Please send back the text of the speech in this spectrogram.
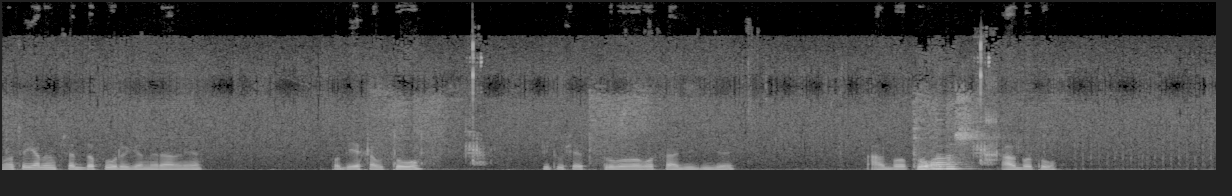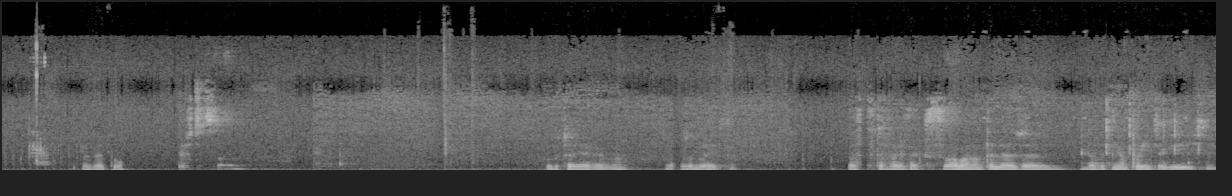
Znaczy ja bym wszedł do fury generalnie. Podjechał tu. I tu się spróbował osadzić gdzieś. Albo Tu aż? Albo tu. Że tu. Jeszcze co? Kurczę, nie wiem, no. Może no. Ta strefa jest tak słaba na tyle, że nawet nie mam pojęcia gdzie iść. nie?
